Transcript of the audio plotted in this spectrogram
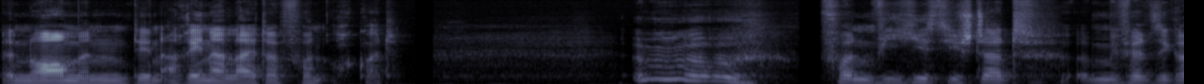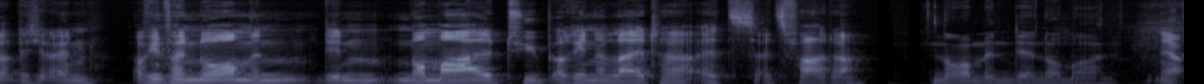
Norman, den Arenaleiter von, oh Gott, äh, von, wie hieß die Stadt? Mir fällt sie gerade nicht ein. Auf jeden Fall Norman, den Normaltyp Arenaleiter als, als Vater. Norman, der Normale. Ja.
